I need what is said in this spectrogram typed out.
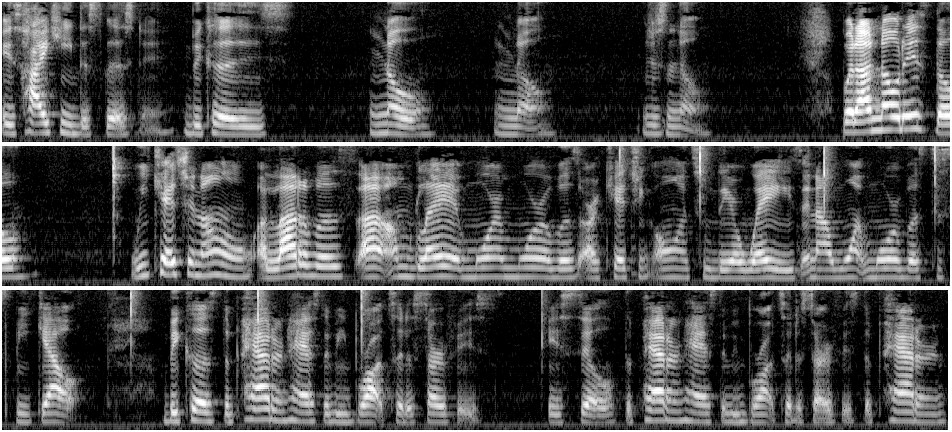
It's high key disgusting because no, no, just no. But I this though, we catching on. A lot of us, I, I'm glad more and more of us are catching on to their ways, and I want more of us to speak out because the pattern has to be brought to the surface itself. The pattern has to be brought to the surface. The pattern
